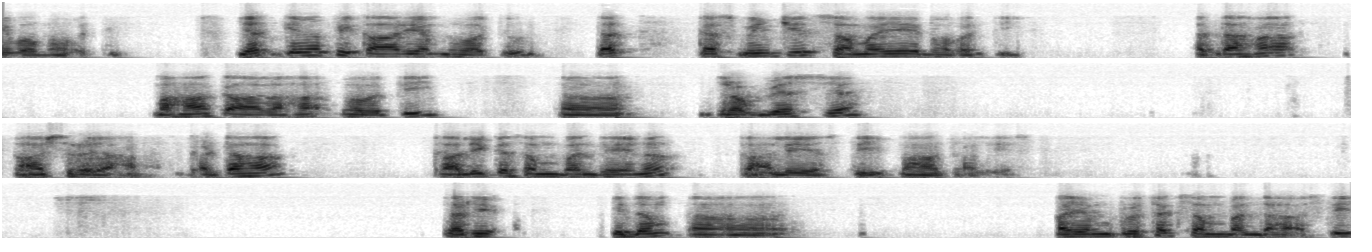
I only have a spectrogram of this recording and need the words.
एव भवति। यत्किमपि कार्यं भवतु, तत् कस्मिंश्चित् समये भवति। अतः महाकालः भवति द्रव्यस्य आश्रयः। घटः कालिकसम्बन्धेन काले अस्ति, महाकाले अस्ति। तर्हि इदम् अयं पृथक् सम्बन्धः अस्ति,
